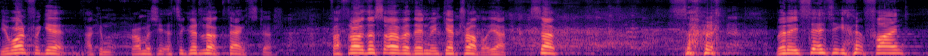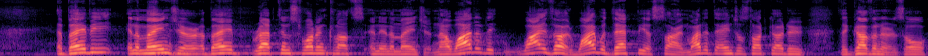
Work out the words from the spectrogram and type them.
You won't forget. I can promise you. That's a good look. Thanks, Josh. If I throw this over, then we get trouble. Yeah. So, so but he says you're going to find a baby in a manger, a babe wrapped in swaddling cloths and in a manger. Now, why did it, why though? Why would that be a sign? Why did the angels not go to the governors or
